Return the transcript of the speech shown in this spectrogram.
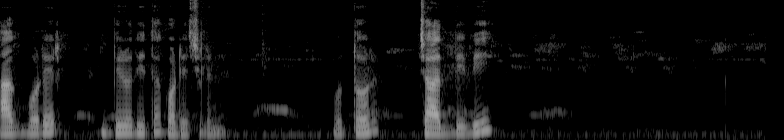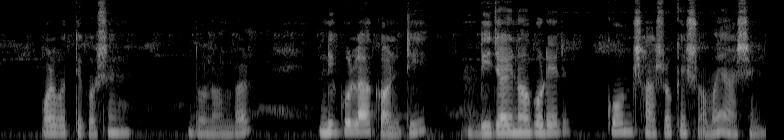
আকবরের বিরোধিতা করেছিলেন? উত্তর চাঁদ বিবি। পরবর্তী কোশ্চেন দু নম্বর নিকোলা কন্টি বিজয়নগরের কোন শাসকের সময় আসেন?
